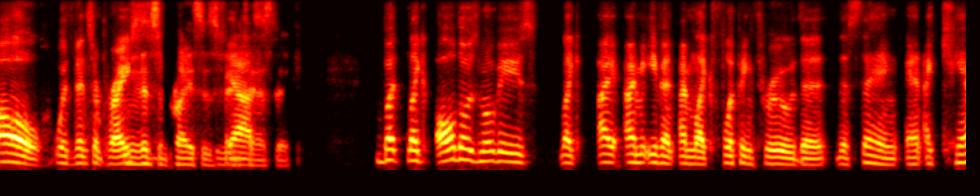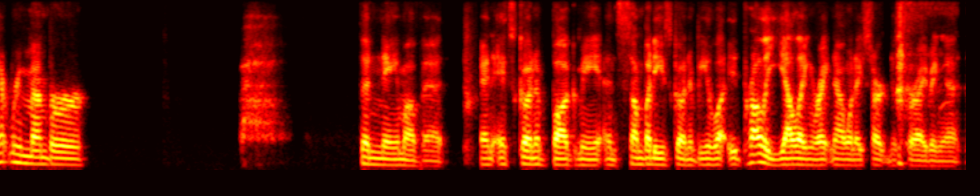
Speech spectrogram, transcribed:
oh with vincent price Vincent Price is Yes. fantastic. but like all those movies like i i'm even i'm like flipping through the this thing and i can't remember the name of it, and it's going to bug me, and somebody's going to be like, probably yelling right now when I start describing it.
